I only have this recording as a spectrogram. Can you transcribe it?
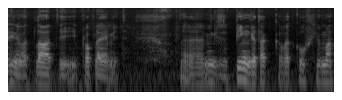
erinevat laadi probleemid. Äh, mingisugused pinged hakkavad kuhjuma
